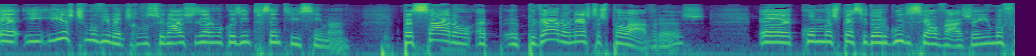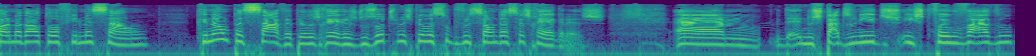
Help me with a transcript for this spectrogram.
E, e, estes movimentos revolucionários fizeram uma coisa interessantíssima. Passaram a, a pegaram nestas palavras uh, como uma espécie de orgulho selvagem e uma forma de autoafirmação que não passava pelas regras dos outros, mas pela subversão dessas regras. Um, nos Estados Unidos isto foi levado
